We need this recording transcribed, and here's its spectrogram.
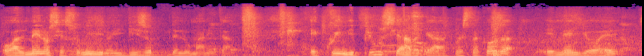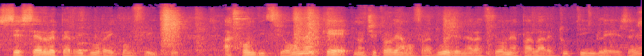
o almeno si assomiglino i bisogni dell'umanità. E quindi più si allarga questa cosa e meglio è se serve per ridurre i conflitti a condizione che non ci troviamo fra due generazioni a parlare tutti inglese,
